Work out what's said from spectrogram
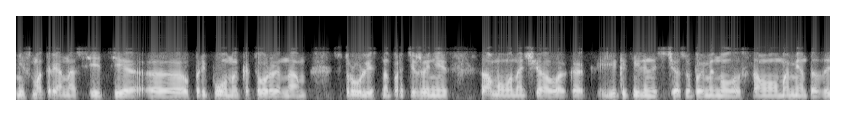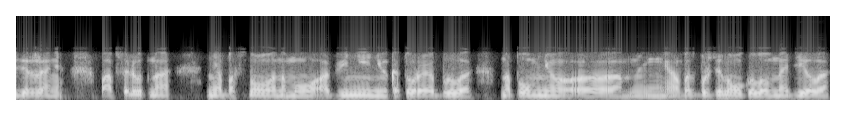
несмотря на все те э, препоны, которые нам строились на протяжении самого начала, как Екатерина сейчас упомянула, с самого момента задержания, по абсолютно необоснованному обвинению, которое было, напомню, э, возбуждено уголовное дело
